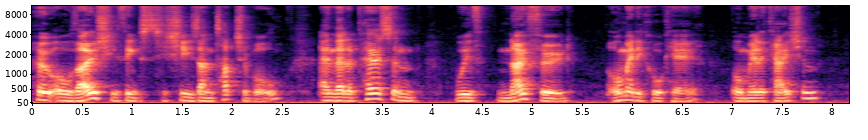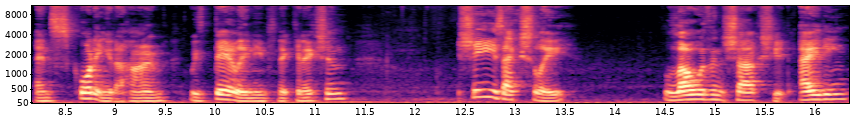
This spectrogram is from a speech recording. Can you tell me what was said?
who, although she thinks she's untouchable, and that a person with no food or medical care or medication and squatting at a home with barely an internet connection, she is actually lower than shark shit, aiding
